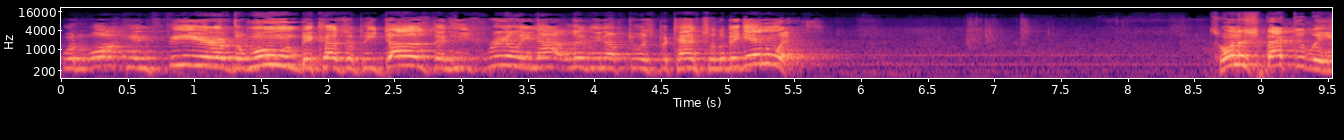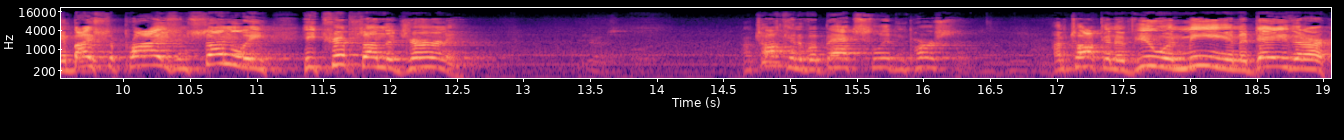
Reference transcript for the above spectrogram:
would walk in fear of the wound because if he does, then he's really not living up to his potential to begin with? So unexpectedly and by surprise and suddenly, he trips on the journey. I'm talking of a backslidden person. I'm talking of you and me in a day that our,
